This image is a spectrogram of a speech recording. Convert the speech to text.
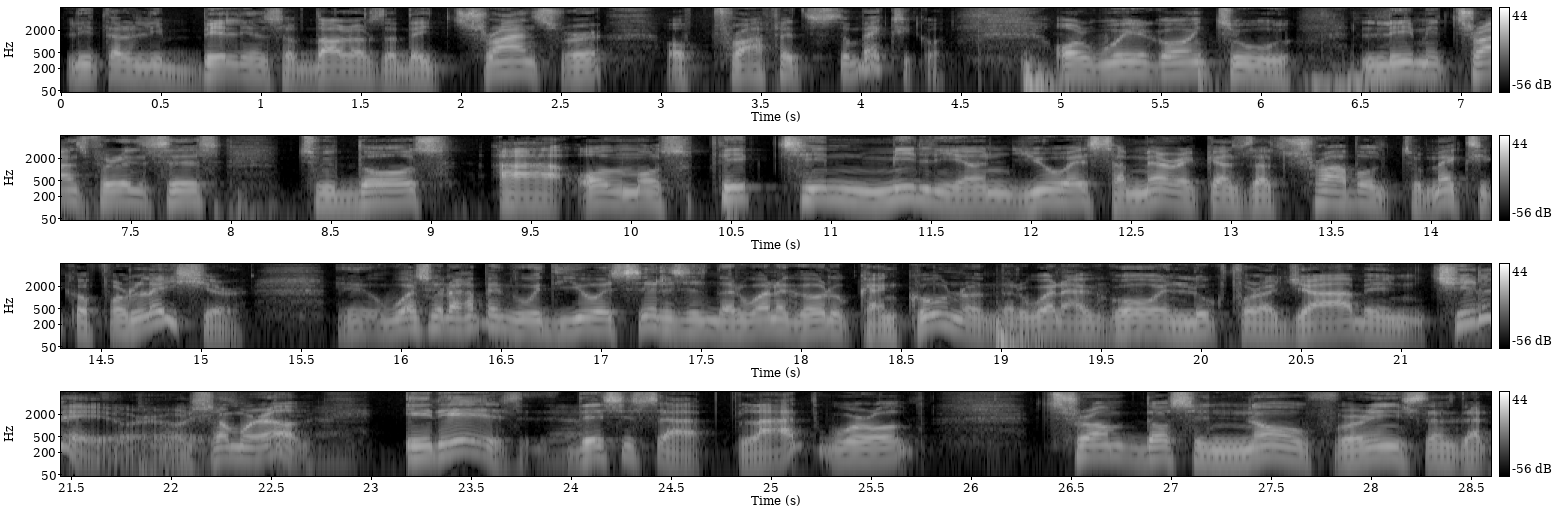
literally billions of dollars that they transfer of profits to Mexico. Or we're going to limit transferences to those uh, almost 15 million U.S. Americans that travel to Mexico for leisure. Uh, what's going to happen with U.S. citizens that want to go to Cancun or that want to go and look for a job in Chile or, or somewhere else? It is. This is a flat world. Trump doesn't know, for instance, that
